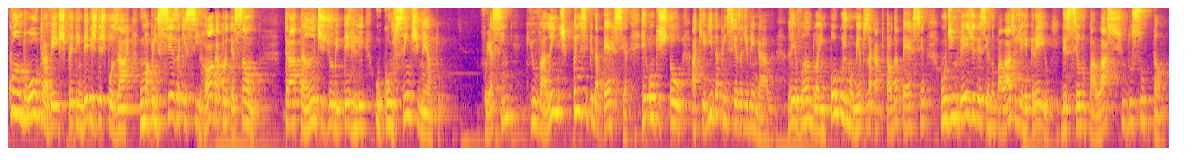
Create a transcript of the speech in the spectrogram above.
quando outra vez pretenderes desposar uma princesa que se roga a proteção, trata antes de obter-lhe o consentimento. Foi assim que o valente príncipe da Pérsia reconquistou a querida princesa de Bengala, levando-a em poucos momentos à capital da Pérsia, onde em vez de descer no palácio de recreio, desceu no palácio do sultão,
